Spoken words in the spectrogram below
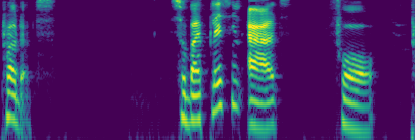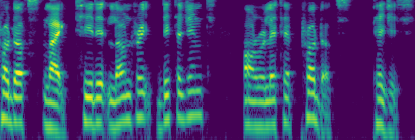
products. So by placing ads for products like Tide laundry detergent on related products pages,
